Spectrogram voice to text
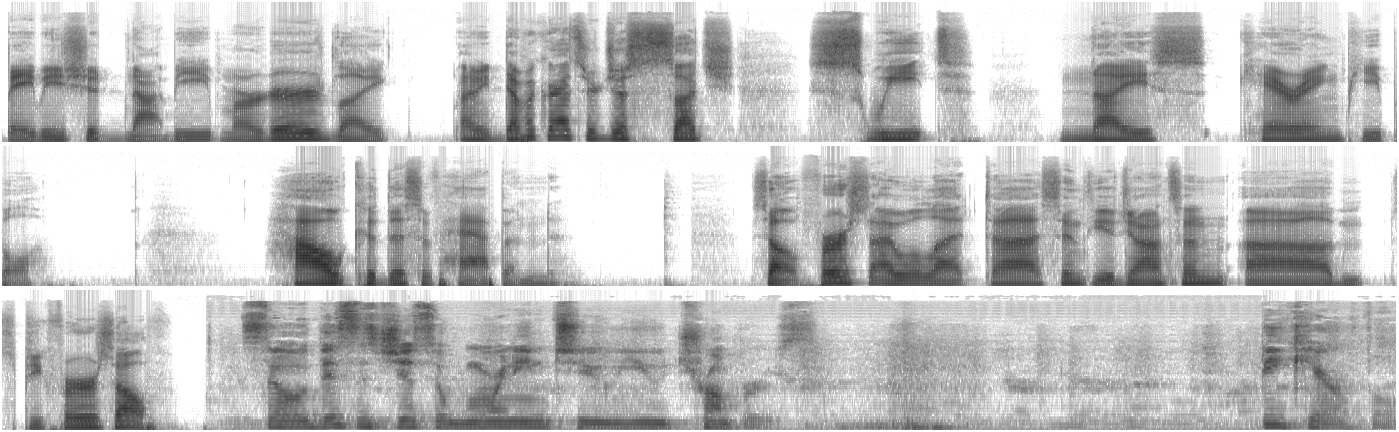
babies should not be murdered. Like, I mean, Democrats are just such sweet, nice, caring people. How could this have happened? So, first, I will let uh, Cynthia Johnson um, speak for herself. So, this is just a warning to you Trumpers. Be careful.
